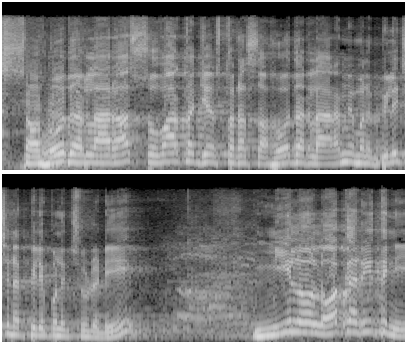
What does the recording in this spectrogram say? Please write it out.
సహోదరులారా సువార్త చేస్తున్న సహోదరులారా మిమ్మల్ని పిలిచిన పిలుపుని చూడండి. మీలో లోకరీతిని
